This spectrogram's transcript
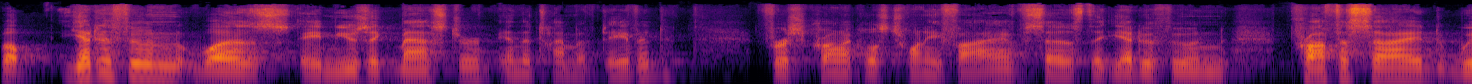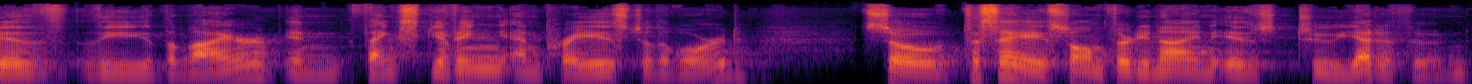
Well, Yeduthun was a music master in the time of David. First Chronicles 25 says that Yeduthun prophesied with the, the lyre in thanksgiving and praise to the Lord. So to say Psalm 39 is to Yeduthun,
